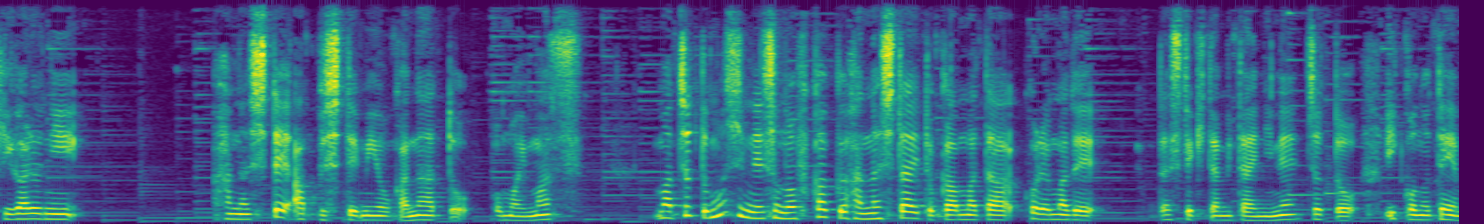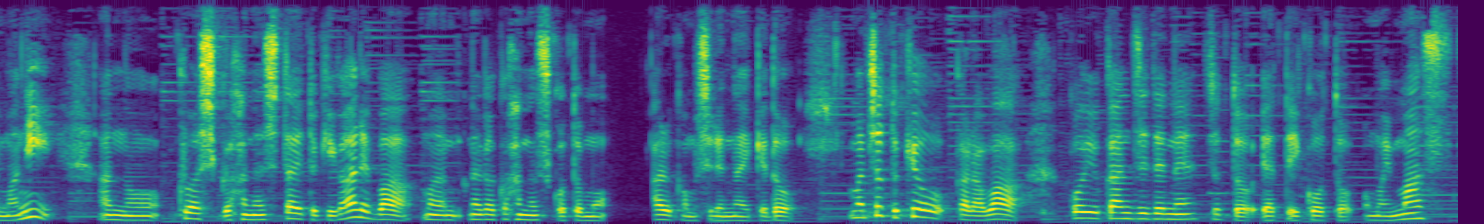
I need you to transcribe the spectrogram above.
気軽に話してアップしてみようかなと思います。まあ、ちょっともしねその深く話したいとかまたこれまで出してきたみたいにねちょっと1個のテーマにあの詳しく話したい時があれば、まあ、長く話すこともあるかもしれないけど、まあ、ちょっと今日からはこういう感じでねちょっとやっていこうと思います。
